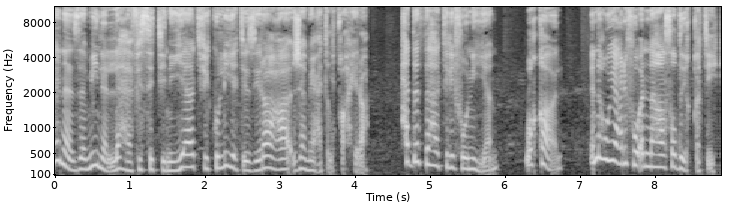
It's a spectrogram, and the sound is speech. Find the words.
كان زميلا لها في الستينيات في كلية الزراعة جامعة القاهرة. حدثها تليفونيا وقال إنه يعرف أنها صديقتي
